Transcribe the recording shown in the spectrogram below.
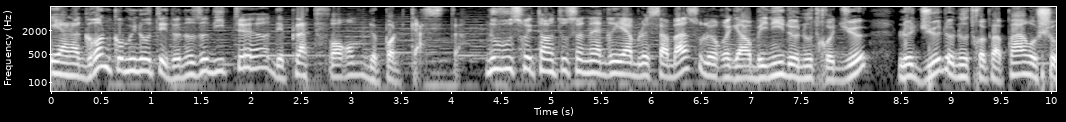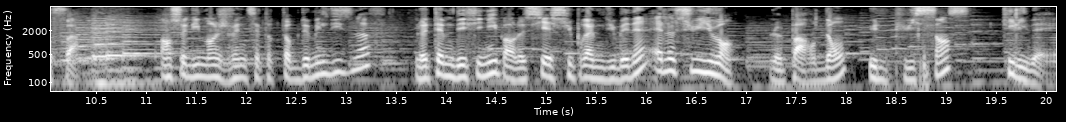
et à la grande communauté de nos auditeurs des plateformes de podcast. Nous vous souhaitons à tous un agréable sabbat sous le regard béni de notre Dieu, le Dieu de notre Papa au chauffard. En ce dimanche 27 octobre 2019, le thème défini par le siège suprême du Bénin est le suivant. Le pardon, une puissance qui libère.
